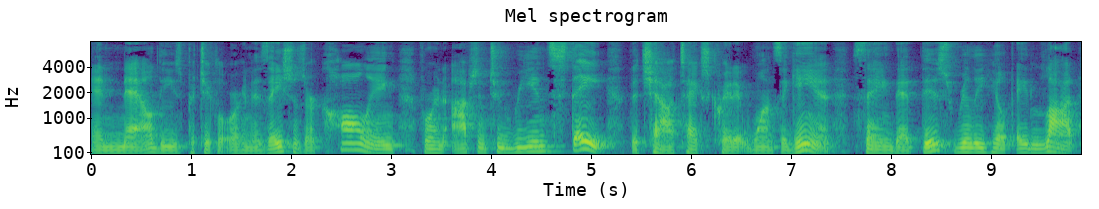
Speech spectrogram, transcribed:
And now now these particular organizations are calling for an option to reinstate the child tax credit once again, saying that this really helped a lot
